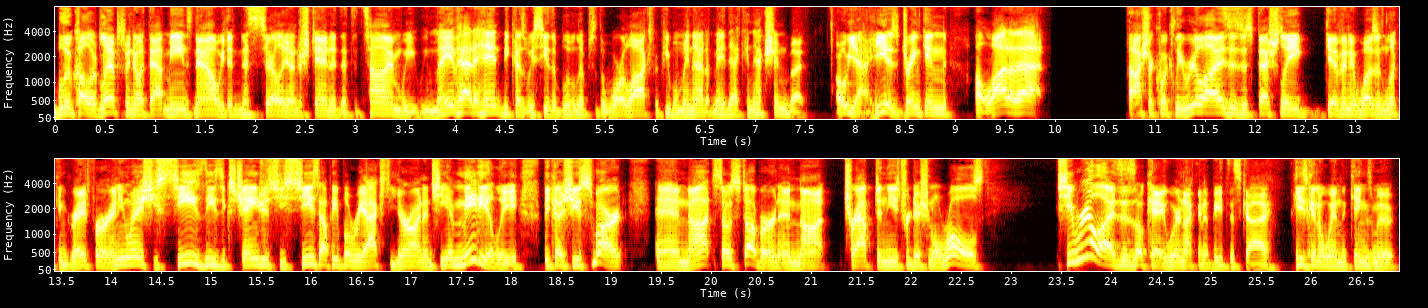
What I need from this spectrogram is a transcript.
blue colored lips. We know what that means now. We didn't necessarily understand it at the time. We, we may have had a hint because we see the blue lips of the warlocks, but people may not have made that connection. But oh, yeah, he is drinking a lot of that. Asha quickly realizes, especially given it wasn't looking great for her anyway, she sees these exchanges. She sees how people react to Euron, and she immediately, because she's smart and not so stubborn and not trapped in these traditional roles, she realizes, okay, we're not going to beat this guy. He's going to win the King's Moot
